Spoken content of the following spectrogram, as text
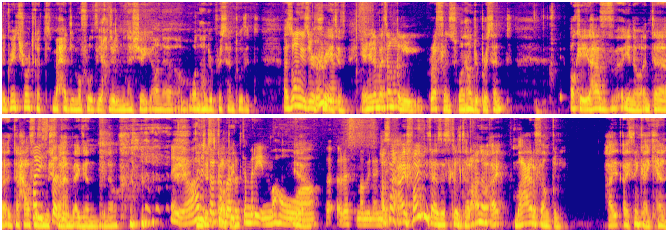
a great shortcut ما حد المفروض يخجل من هالشيء. أنا 100% with it. As long as you're creative. يعني لما تنقل reference 100% okay you have you know انت أنت حافظ مش فاهم اجين يو نو أيوه هذه تعتبر تمرين ما هو yeah. رسمة من عندك. أصلا I find it as skill ترى أنا I ما أعرف أنقل. اي ثينك اي كانت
